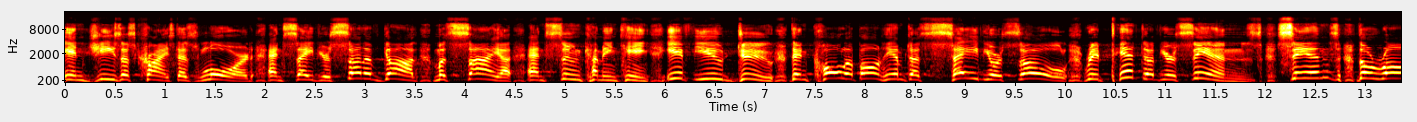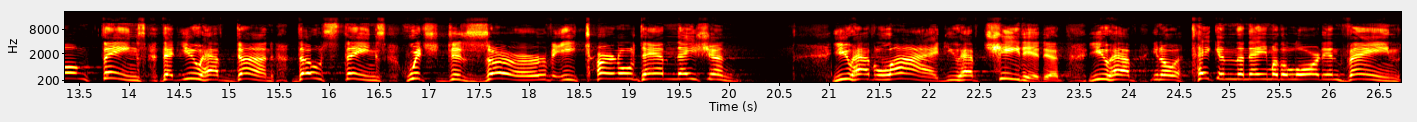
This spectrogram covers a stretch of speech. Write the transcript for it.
in Jesus Christ as Lord and Savior, Son of God, Messiah, and soon coming King? If you do, then call upon Him to save your soul. Repent of your sins. Sins, the wrong things that you have done, those things which deserve eternal damnation. You have lied. You have cheated. You have, you know, taken the name of the Lord in vain.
